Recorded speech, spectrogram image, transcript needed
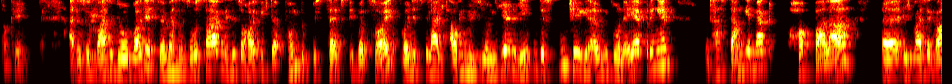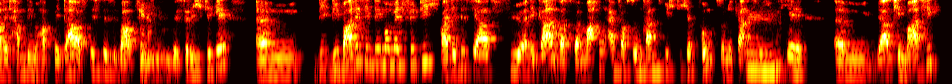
Okay. Also so quasi, du wolltest, wenn wir es so sagen, das ist so häufig der Punkt, du bist selbst überzeugt, wolltest vielleicht auch missionieren, jedem das Gute irgendwo näher bringen und hast dann gemerkt, hoppala, äh, ich weiß ja gar nicht, haben die überhaupt Bedarf? Ist das überhaupt für ihn das Richtige? Ähm, wie, wie, war das in dem Moment für dich? Weil das ist ja für, egal was wir machen, einfach so ein ganz wichtiger Punkt, so eine ganz mhm. wichtige ähm, ja, Thematik.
